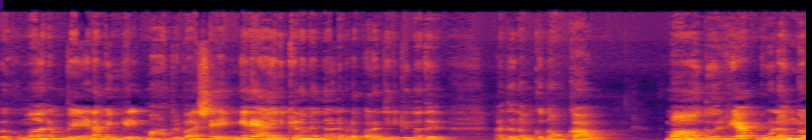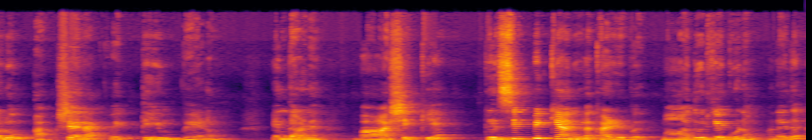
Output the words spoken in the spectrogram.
ബഹുമാനം വേണമെങ്കിൽ മാതൃഭാഷ എങ്ങനെ ആയിരിക്കണം എന്നാണ് ഇവിടെ പറഞ്ഞിരിക്കുന്നത്? അത് നമുക്ക് നോക്കാം. മാധുര്യ ഗുണങ്ങളും അക്ഷര വ്യക്തിയും വേണം. എന്താണ്? ഭാഷയ്ക്ക് രസിപ്പിക്കാനുള്ള കഴിവ് മാധുര്യ ഗുണം. അതായത്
